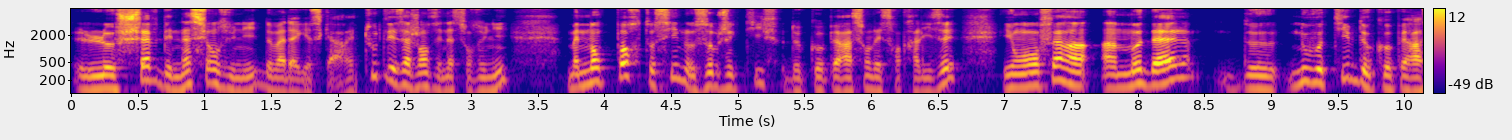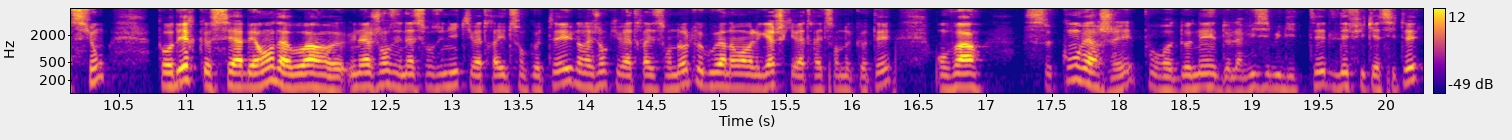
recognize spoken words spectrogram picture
le chef des Nations Unies de Madagascar. Et toutes les agences des Nations Unies maintenant portent aussi nos objectifs de coopération décentralisée et on va en faire un, un modèle de nouveau type de coopération pour dire que c'est aberrant d'avoir euh, une agence des Nations Unies qui va travailler de son côté, une région qui va travailler de son autre, le gouvernement malgache qui va travailler de son autre côté. On va se converger pour donner de la visibilité, de l'efficacité.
